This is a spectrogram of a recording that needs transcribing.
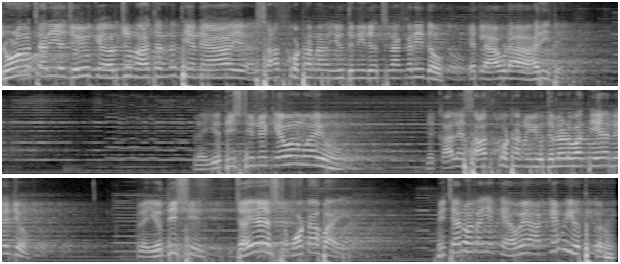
દ્રોણાચાર્ય જોયું કે અર્જુન હાજર નથી અને આ સાત કોઠાના યુદ્ધની રચના કરી દઉં એટલે આવડા હારી જાય. એટલે યુધિષ્ઠિરને કહેવામાં આવ્યું કે કાલે સાત કોઠાનું યુદ્ધ લડવા તૈયાર રહેજો. એટલે યુધિષ્ઠિર જયેશ મોટા ભાઈ વિચારવા લાગ્યા કે હવે આ કેમ યુદ્ધ કરવું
